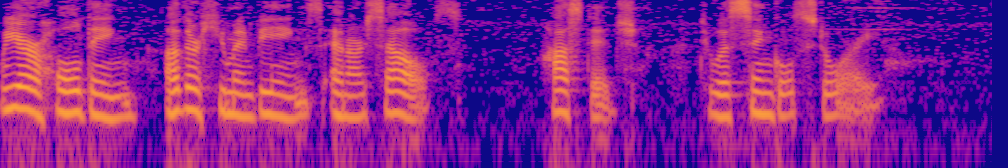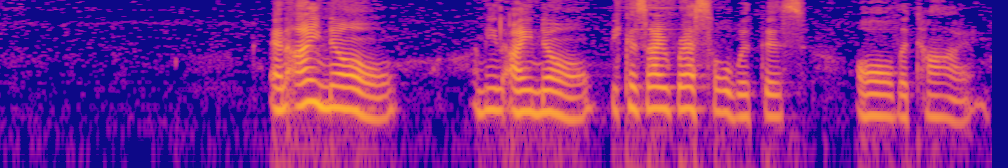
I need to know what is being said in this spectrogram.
we are holding other human beings and ourselves hostage to a single story. And I know, I mean, I know because I wrestle with this all the time.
